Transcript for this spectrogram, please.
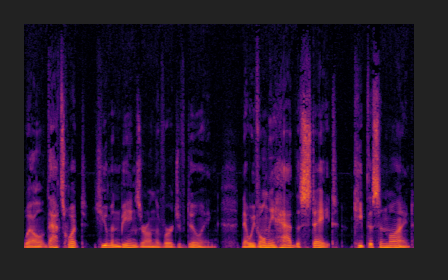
Well, that's what human beings are on the verge of doing. Now, we've only had the state. Keep this in mind.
